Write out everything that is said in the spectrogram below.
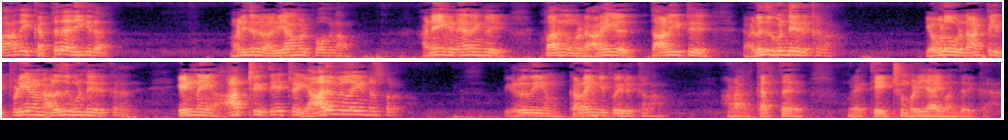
பாதை கத்தர் அறிகிறார். மனிதர்கள் அறியாமல் போகலாம். அநேக நேரங்களில் பாருங்க உங்களோட அறையை தாளிட்டு அழுது கொண்டே இருக்கலாம். எவ்வளவு நாட்கள் இப்படியே நான் அழுது கொண்டே இருக்கிறது. என்னை ஆற்றி தேற்ற யாரும் இல்லை என்று சொல்லலாம். இருதயம் கலங்கி போயிருக்கலாம். ஆனால் கர்த்தர் உங்களை தேற்றும்படியாய் வந்திருக்கிறார்.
